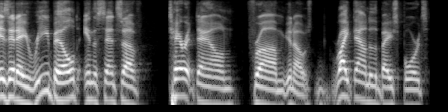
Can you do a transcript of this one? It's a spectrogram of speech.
Is it a rebuild in the sense of tear it down from, you know, right down to the baseboards?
